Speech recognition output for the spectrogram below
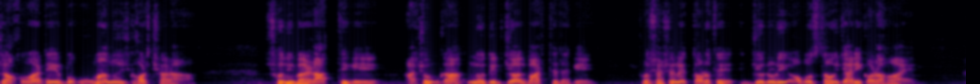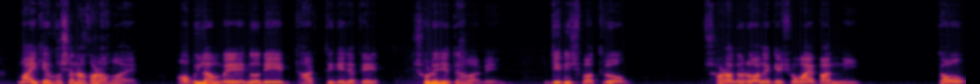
চকহাটের বহু মানুষ ঘর ছাড়া। শনিবার রাত থেকে আচমকা নদীর জল বাড়তে থাকে। প্রশাসনের তরফে জরুরি অবস্থাও জারি করা হয়। মাইকে ঘোষণা করা হয়, অবিলম্বে নদীর ধার থেকে যাতে সরে যেতে হবে। জিনিসপত্র সরানোরও অনেকে সময় পাননি। তো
